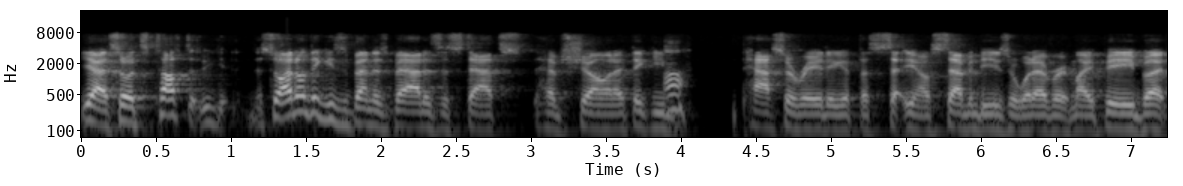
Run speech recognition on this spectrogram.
Yeah, so it's tough to. So I don't think he's been as bad as the stats have shown. I think he huh. passer rating at the you know 70s or whatever it might be, but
